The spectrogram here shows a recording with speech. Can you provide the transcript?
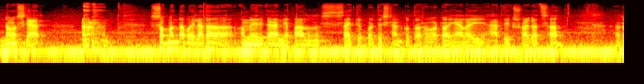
नमस्कार। सबभन्दा पहिला त अमेरिका नेपाल साहित्य प्रतिष्ठानको तर्फबाट यहाँलाई हार्दिक स्वागत छ र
